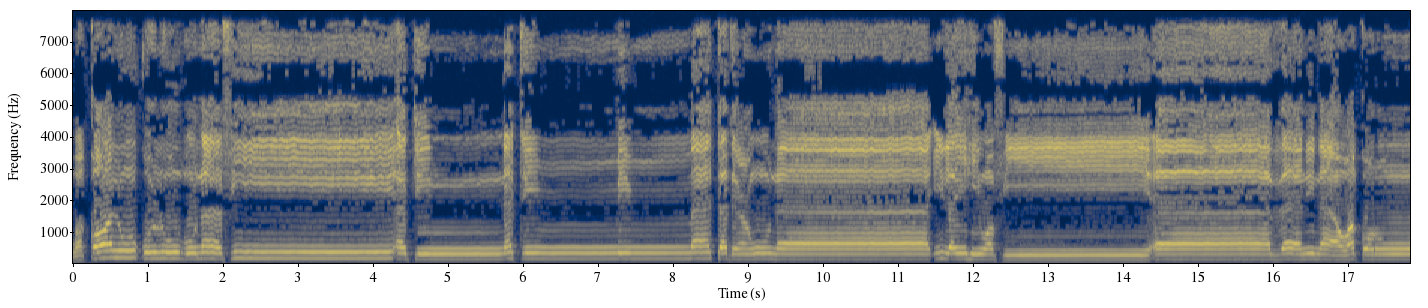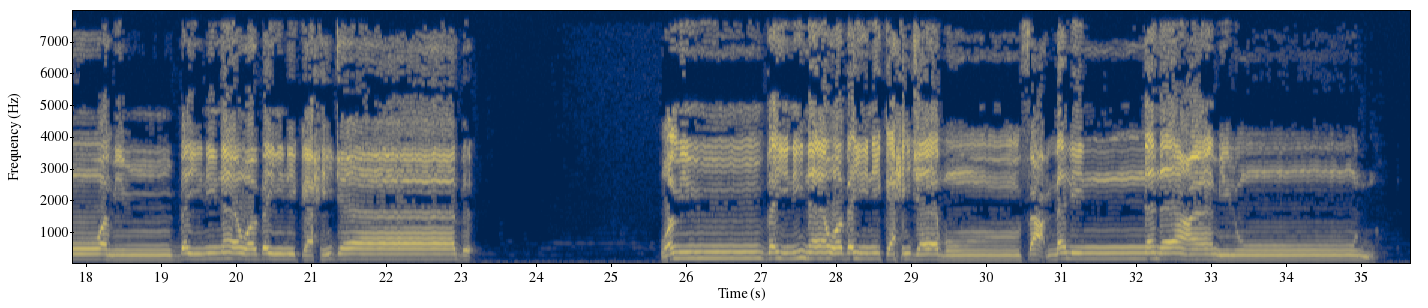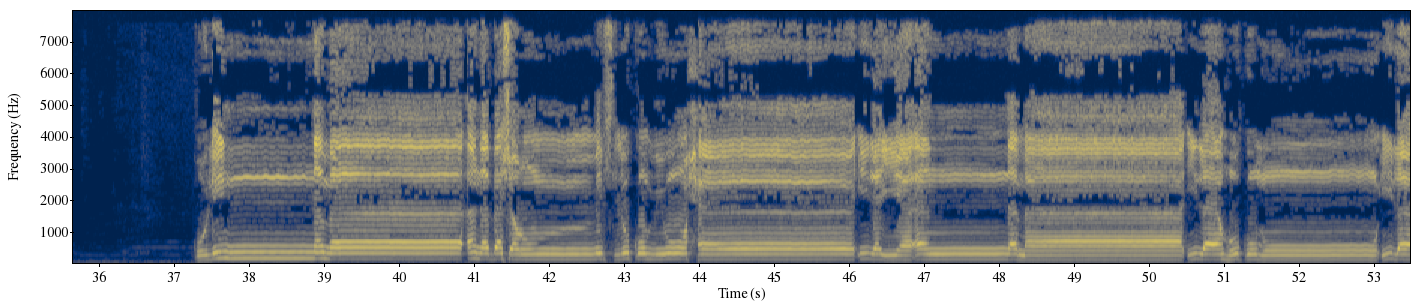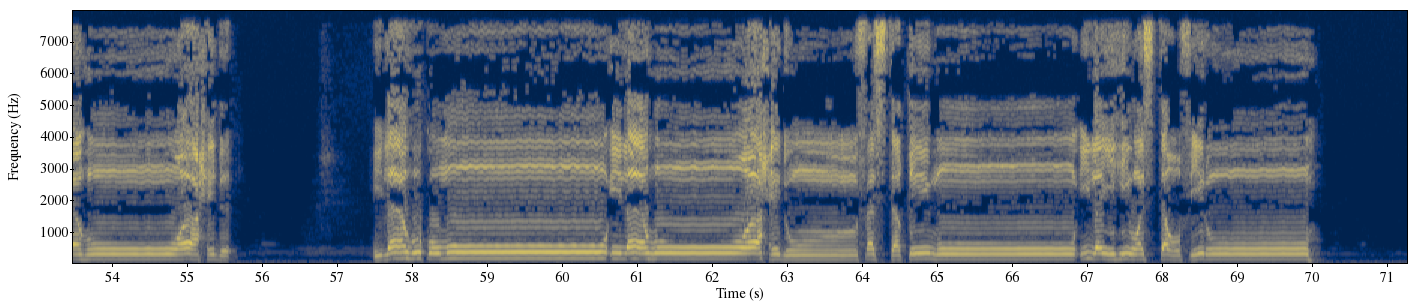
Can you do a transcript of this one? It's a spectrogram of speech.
وقالوا قلوبنا في أكنة مما تدعونا إليه وفي آذاننا وقر ومن بيننا وبينك حجاب ۖ ومن بيننا وبينك حجاب فاعمل إننا عاملون. قل إنما أنا بشر مثلكم يوحى إلي أنما إلهكم إله واحد. إلهكم إله واحد فاستقيموا إليه واستغفروه.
